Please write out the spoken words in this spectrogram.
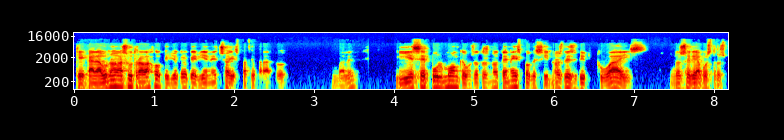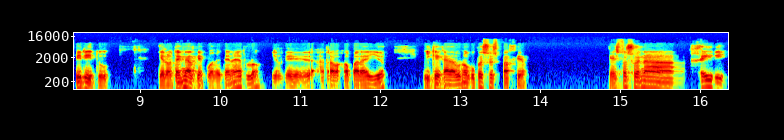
que cada uno haga su trabajo, que yo creo que bien hecho hay espacio para todo, ¿vale? Y ese pulmón que vosotros no tenéis, porque si no os desvirtuáis, no sería vuestro espíritu, que lo tenga el que puede tenerlo y el que ha trabajado para ello, y que cada uno ocupe su espacio. Esto suena Heidi.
